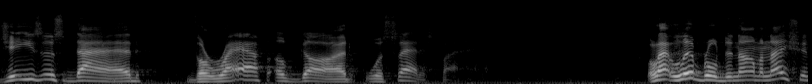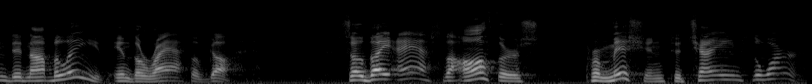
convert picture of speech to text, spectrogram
Jesus died, the wrath of God was satisfied. Well, that liberal denomination did not believe in the wrath of God. So they asked the author's permission to change the words.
